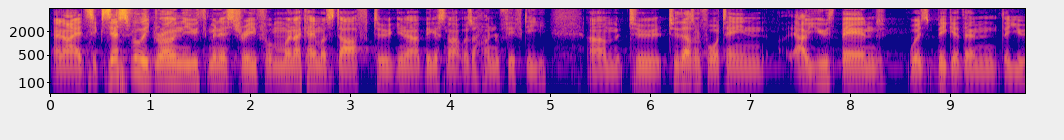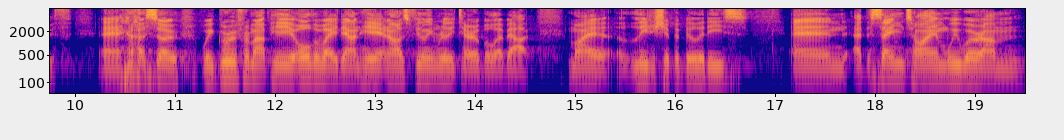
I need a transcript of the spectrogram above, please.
and I had successfully grown the youth ministry from when I came on staff to, you know, our biggest night was 150. Um, to 2014, our youth band was bigger than the youth. And uh, so we grew from up here all the way down here, and I was feeling really terrible about my leadership abilities. And at the same time, we were. Um,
